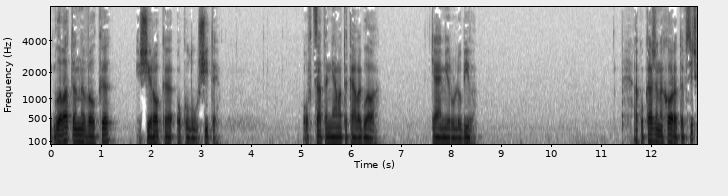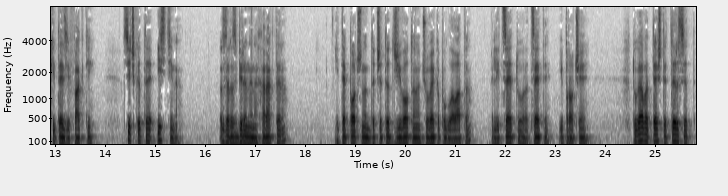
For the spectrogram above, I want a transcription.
Главата на вълка е широка около ушите. Овцата няма такава глава. Тя е миролюбива. Ако кажа на хората всички тези факти, всичката истина за разбиране на характера, и те почнат да четат живота на човека по главата, лицето, ръцете и прочее, тогава те ще търсят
